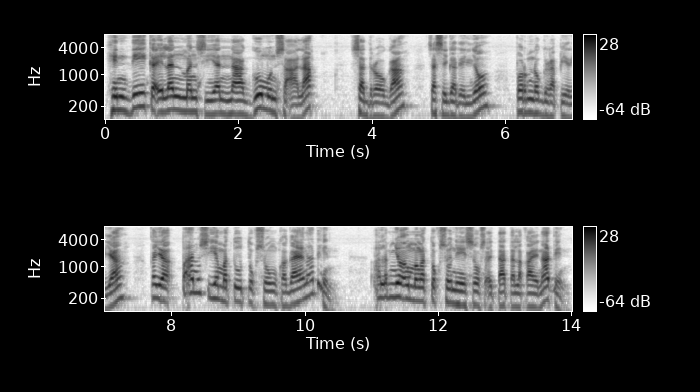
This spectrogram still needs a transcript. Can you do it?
Hindi kailanman siya nagumon sa alak, sa droga, sa sigarilyo, pornografiya. Kaya paano siya matutuksong kagaya natin? Alam nyo ang mga tukso ni Jesus ay tatalakayan natin.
